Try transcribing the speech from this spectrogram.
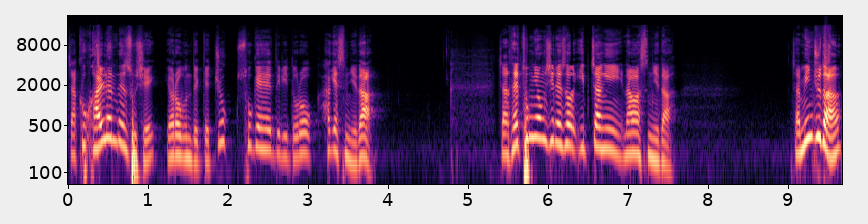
자, 그 관련된 소식 여러분들께 쭉 소개해 드리도록 하겠습니다. 자, 대통령실에서 입장이 나왔습니다. 자, 민주당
